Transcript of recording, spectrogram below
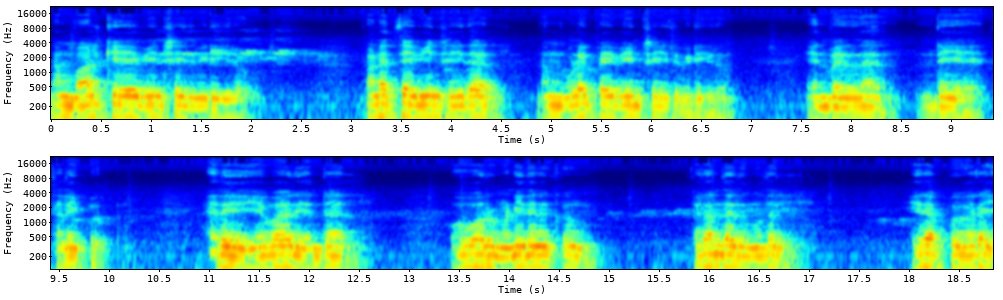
நம் வாழ்க்கையை வீண் செய்து விடுகிறோம். பணத்தை வீண் செய்தால் நம் உழைப்பை வீண் செய்து விடுகிறோம் என்பதுதான் இன்றைய தலைப்பு. அது எவ்வாறு என்றால் ஒவ்வொரு மனிதனுக்கும் பிறந்தது முதல் இறப்பு வரை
